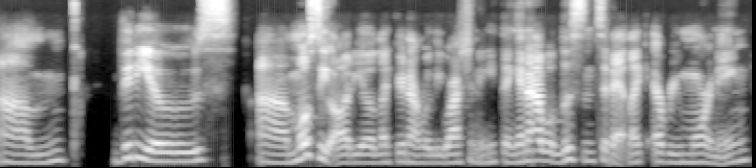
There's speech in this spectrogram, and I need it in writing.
um videos, uh, mostly audio, like you're not really watching anything. And I would listen to that like every morning.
